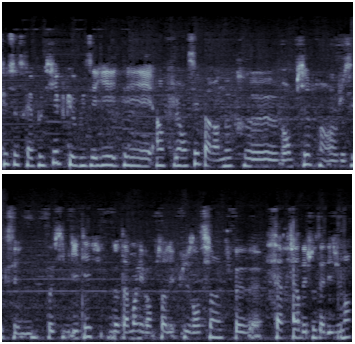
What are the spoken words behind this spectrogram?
Est-ce que ce serait possible que vous ayez été influencé par un autre euh, vampire? Enfin, Je sais que c'est une possibilité, notamment les vampires les plus anciens qui peuvent euh, faire faire des choses à des humains.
